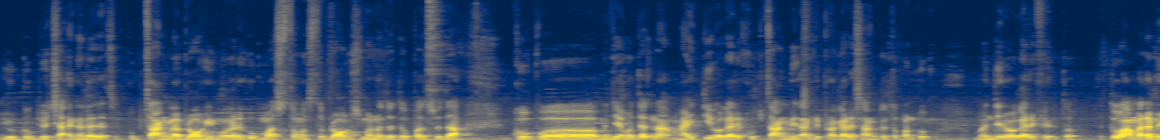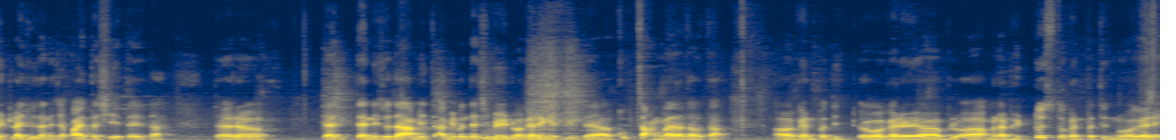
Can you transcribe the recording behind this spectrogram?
यूट्यूबचे चॅनल आहे त्याचं. खूप चांगला ब्लॉगिंग वगैरे खूप मस्त मस्त ब्लॉग्स बनवतो तो पण सुद्धा. खूप म्हणजे म्हणतात ना माहिती वगैरे खूप चांगली चांगली प्रकारे सांगतो तो पण खूप मंदिर वगैरे फिरतो. तो आम्हाला भेटला जुदाण्याच्या पायथ्याशी येता येता. तर त्या त्यांनी सुद्धा आम्ही आम्ही पण त्याची भेट वगैरे घेतली. त्या खूप चांगला दादा होता. गणपती वगैरे आम्हाला भेटतोच तो गणपतीतून वगैरे.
